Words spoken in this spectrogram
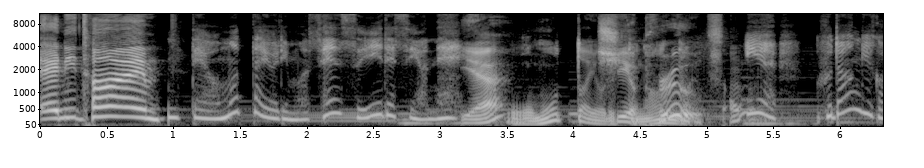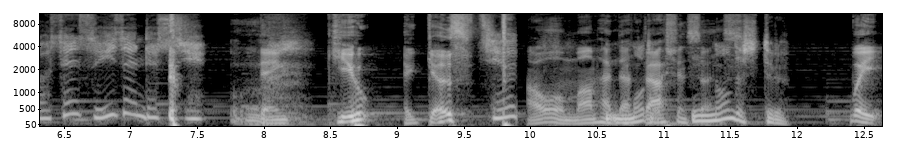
anytime. って思ったよりもセンスいいですよね Yeah. 思ったよりっ She てなんだ approves. Oh, いえ普段着がセンス以前ですし thank you. I guess. 中 Oh, mom had that まだ fashion なんで sense. 知ってる Wait,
